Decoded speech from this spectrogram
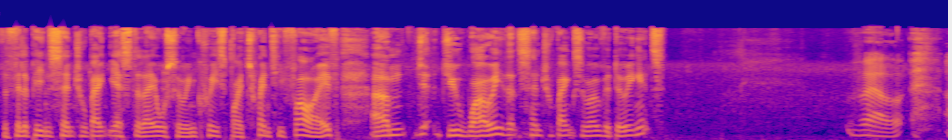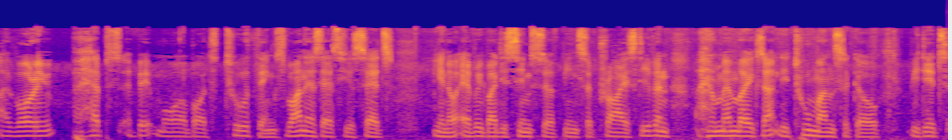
The Philippines Central Bank yesterday also increased by 25. Um, do, do you worry that central banks are overdoing it? Well, I worry perhaps a bit more about two things. One is, as you said, you know, everybody seems to have been surprised. Even I remember exactly two months ago, we did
